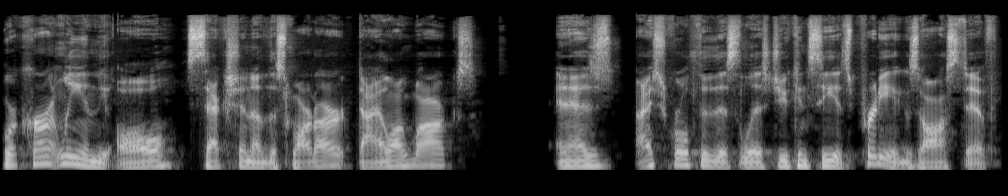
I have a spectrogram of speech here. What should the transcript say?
We're currently in the All section of the SmartArt dialog box. And as I scroll through this list, you can see it's pretty exhaustive.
